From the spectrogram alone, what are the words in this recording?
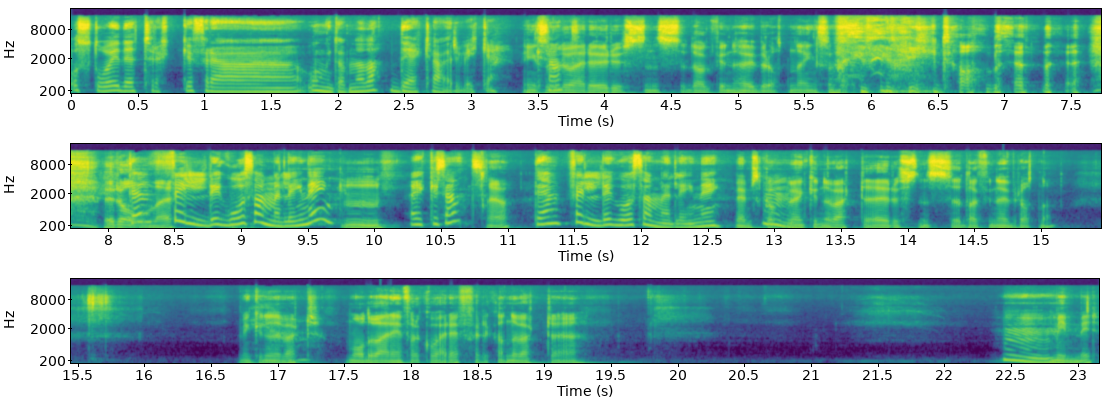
å stå i det trøkket fra ungdommene da, det klarer vi ikke. Ingen som vil være russens Dagfinn Høybråten. er Ingen som vil ta den rollen der. Det er en veldig god sammenligning. Ikke sant? Ja. Det er en veldig god sammenligning. Hvem, skal, Mm. hvem kunne vært eh, russens Dagfinn Høybråten, da? Hvem kunne det vært? Må det være en fra KrF, eller kan det vært eh, Hmm. Mimmer?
